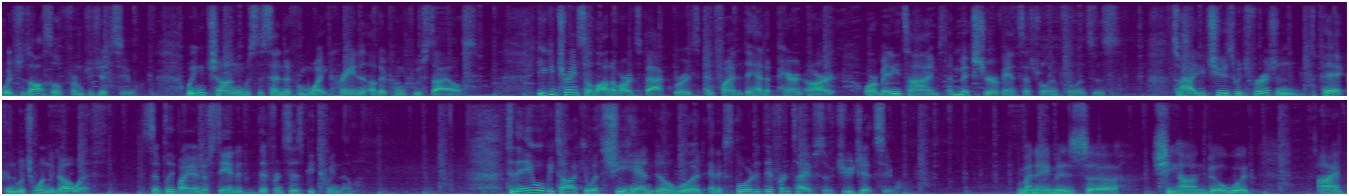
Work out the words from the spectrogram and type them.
which is also from Jiu-Jitsu. Wing Chun was descended from White Crane and other Kung Fu styles. You can trace a lot of arts backwards and find that they had a parent art, or many times a mixture of ancestral influences. So how do you choose which version to pick and which one to go with? Simply by understanding the differences between them. Today we'll be talking with Shihan Bill Wood and explore the different types of Jiu-Jitsu. My name is uh, Shihan Bill Wood. I've,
